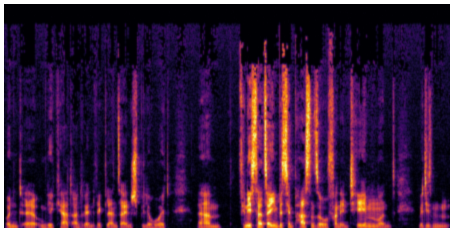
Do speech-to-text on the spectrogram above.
und äh, umgekehrt andere Entwickler in seine Spiele holt, ähm, finde ich es tatsächlich ein bisschen passend so von den Themen und mit diesem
